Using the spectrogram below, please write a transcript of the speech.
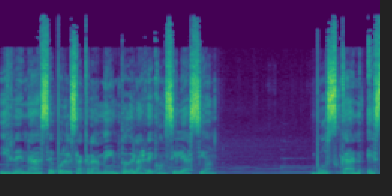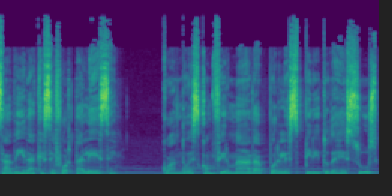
y renace por el sacramento de la reconciliación. Buscan esa vida que se fortalece. Cuando es confirmada por el Espíritu de Jesús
